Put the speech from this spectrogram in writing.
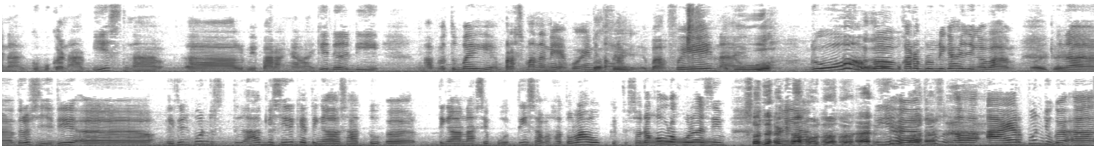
nah gubukan habis. Nah eh, lebih parahnya lagi adalah di apa tuh bay prasmanan ya, pokoknya di Buffet. tengah buffet. Nah, Aduh, duh, karena belum nikah aja nggak paham. oke. Nah terus jadi eh, itu pun habis ini kayak tinggal satu eh, tinggal nasi putih sama satu lauk gitu. Sodakallahulazim. Sodakallahulazim. Iya, terus eh, air pun juga eh,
